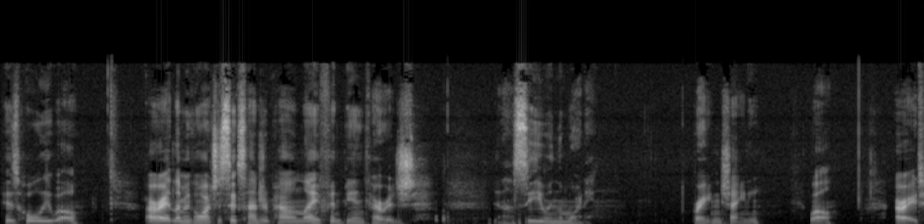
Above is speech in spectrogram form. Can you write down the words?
His holy will. All right, let me go watch a 600 pound life and be encouraged. And I'll see you in the morning. Bright and shiny. Well, all right.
